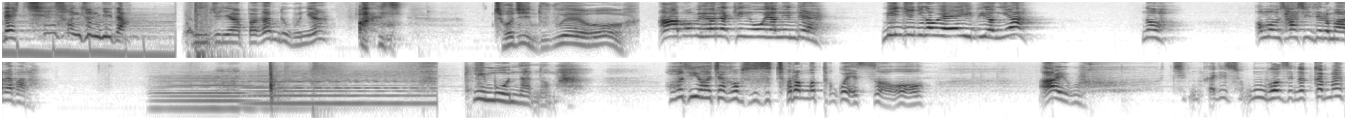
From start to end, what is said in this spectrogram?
내 친손주입니다 민준이 아빠가 누구냐? 저지 누구예요? 아범 혈액형이 O형인데 민준이가 왜 AB형이야? 너 어머니 사실대로 말해봐라. 이 못난 놈아 어디 여자가 없어서 저런 것 하고 했어. 아이고 지금까지 속은 거 생각하면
